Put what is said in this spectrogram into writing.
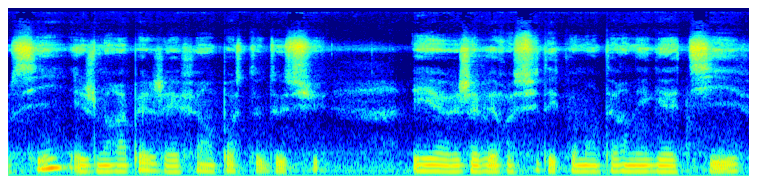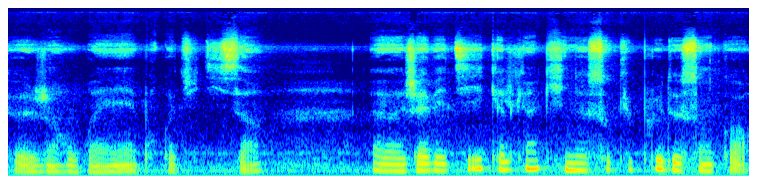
aussi, et je me rappelle, j'avais fait un post dessus et j'avais reçu des commentaires négatifs, genre ouais, pourquoi tu dis ça? Euh, J'avais dit quelqu'un qui ne s'occupe plus de son corps,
